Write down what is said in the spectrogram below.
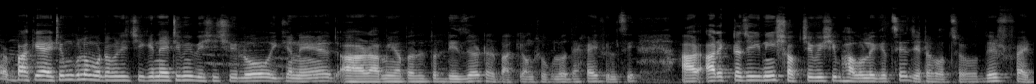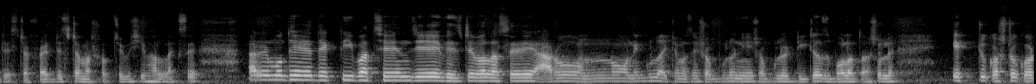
আর বাকি আইটেমগুলো মোটামুটি চিকেন আইটেমই বেশি ছিল ওইখানে। আর আমি আপনাদের তো ডেজার্ট আর বাকি অংশগুলো দেখাই ফেলছি। আর আরেকটা জিনিস সবচেয়ে বেশি ভালো লেগেছে, যেটা হচ্ছে ওদের ফ্রাইড রাইসটা ফ্রাইড রাইসটা আমার সবচেয়ে বেশি ভালো লাগছে। আর এর মধ্যে দেখতেই পাচ্ছেন যে ভেজিটেবল আছে আরও অন্য অনেকগুলো আইটেম আছে, সবগুলো নিয়ে সবগুলোর ডিটেলস বলা তো আসলে একটু কষ্টকর।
